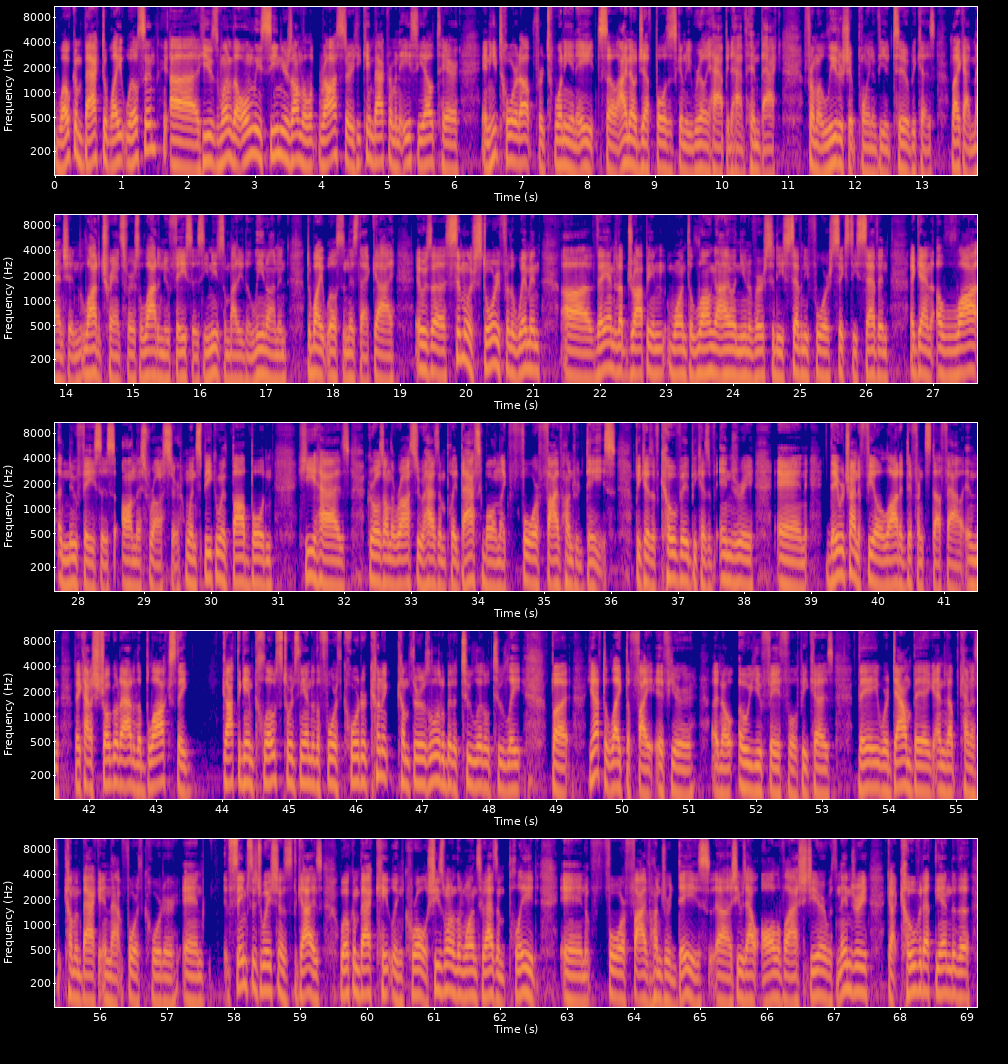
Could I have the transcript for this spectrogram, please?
welcome back to Dwight Wilson. Uh, one of the only seniors on the roster. He came back from an ACL tear and he tore it up for 20 and 8. So I know Jeff Boals is going to be really happy to have him back from a leadership point of view, too, because like I mentioned, a lot of transfers, a lot of new faces. You need somebody to lean on, and Dwight Wilson is that guy. It was a similar story for the women. Uh, they ended up dropping one to Long Island University 74 67. Again, a lot of new faces on this roster. When speaking with Bob Boldon, he has girls on the roster who hasn't played basketball in like four, five hundred days because of COVID, because of injury, and they were trying to feel a lot of different stuff out, and they kind of struggled out of the blocks. They got the game close towards the end of the fourth quarter. Couldn't come through. It was a little bit of too little, too late. But you have to like the fight if you're an OU faithful because they were down big, ended up kind of coming back in that fourth quarter and same situation as the guys. Welcome back, Caitlin Kroll. She's one of the ones who hasn't played in four, five hundred days. Uh, she was out all of last year with an injury. Got COVID at the end of the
